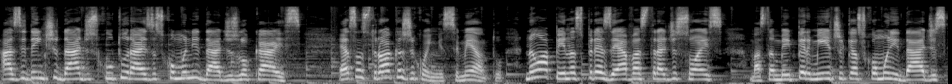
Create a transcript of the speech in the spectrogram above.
às identidades culturais das comunidades locais. Essas trocas de conhecimento não apenas preservam as tradições, mas também permite que as comunidades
